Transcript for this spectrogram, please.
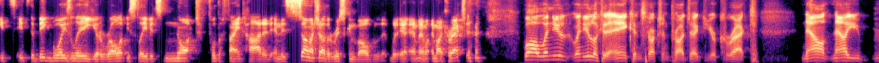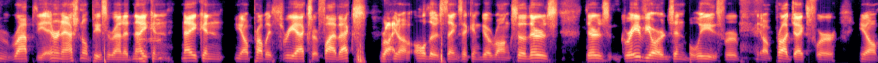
it's it's the big boys league. You got to roll up your sleeve. It's not for the faint-hearted, and there's so much other risk involved with it. Am, am I correct? well, when you when you look at any construction project, you're correct now now you wrap the international piece around it now mm-hmm. you can now you can you know probably 3x or 5x right you know all those things that can go wrong so there's there's graveyards in belize for you know projects for you know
